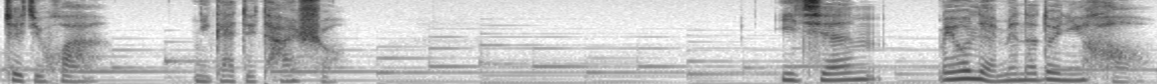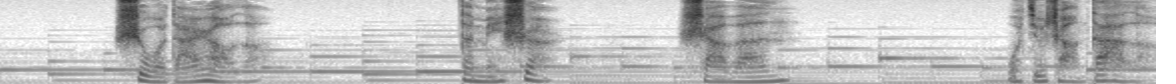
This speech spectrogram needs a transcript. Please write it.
这句话，你该对他说。以前。”没有脸面的对你好，是我打扰了。但没事儿，傻完我就长大了。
